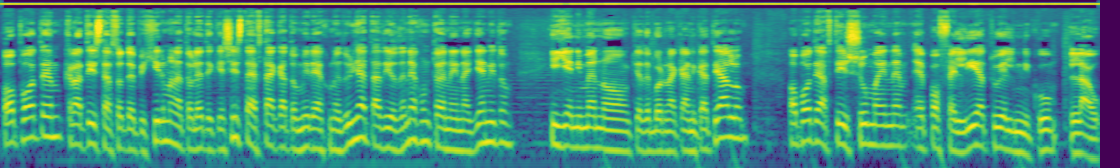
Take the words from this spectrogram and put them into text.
Οπότε κρατήστε αυτό το επιχείρημα να το λέτε κι εσείς. Τα 7 εκατομμύρια έχουν δουλειά, τα δύο δεν έχουν. Το ένα είναι αγέννητο ή γεννημένο και δεν μπορεί να κάνει κάτι άλλο. Οπότε αυτή η σούμα είναι εποφελία του ελληνικού λαού.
